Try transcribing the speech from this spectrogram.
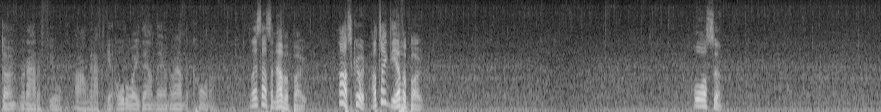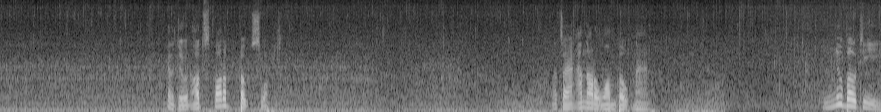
Don't run out of fuel. Oh, I'm going to have to get all the way down there and around the corner. Unless that's another boat. Oh, screw it. I'll take the other boat. Awesome. Gonna do an odd spot of boat swap. That's alright, I'm not a one boat man. New boaty!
